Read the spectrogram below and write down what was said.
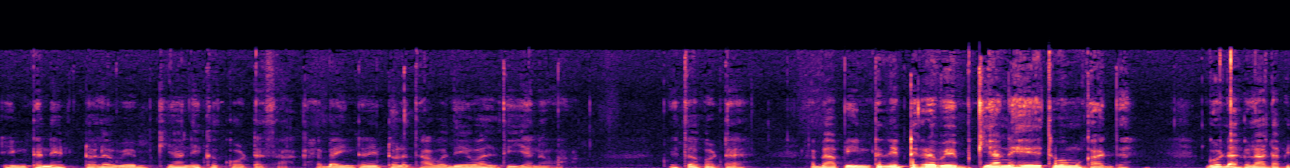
ඉන්ටනෙට්වල වෙබ් කියන එක කොටසක්. හැබැ ඉන්ටනෙට්වල තව දේවල් තියෙනවා. එතකොට හැබ අපි ඉන්ටනෙට් එකට වෙබ් කියන්න හේතුවමකක්ද ගොඩ කලාට අපි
